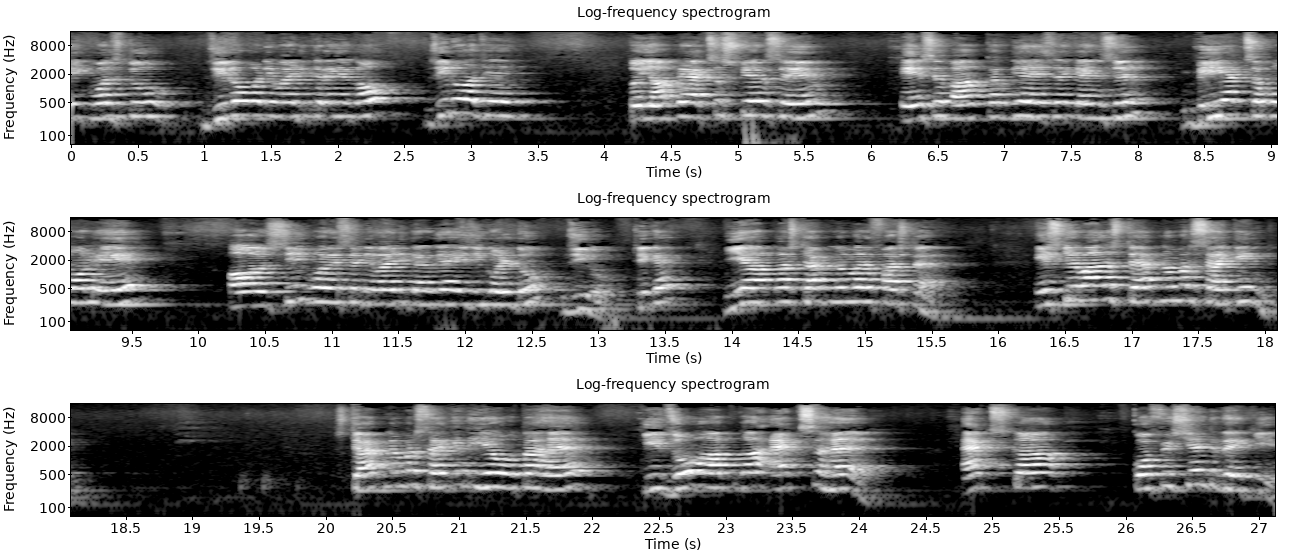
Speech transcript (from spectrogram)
equals to zero को डिवाइड करेंगे तो ज़ीरो आ जाएगा। तो यहाँ पे एक्स स्क्र सेम ए से भाग कर दिया ए से cancel B X upon A और सी को ए से डिवाइड कर दिया इज़ इक्वल टू ज़ीरो ठीक है? ये आपका स्टेप नंबर फ़र्स्ट है। इसके बाद step number second step number second ये होता है कि जो आपका एक्स है एक्स का कोफिशियंट देखिए।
